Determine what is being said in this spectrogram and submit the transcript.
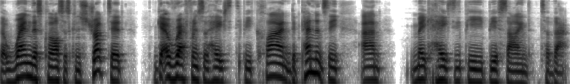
that when this class is constructed, get a reference to the HTTP client dependency and make HTTP be assigned to that.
